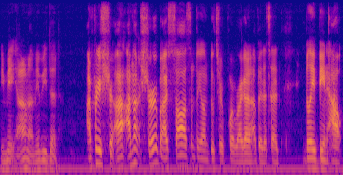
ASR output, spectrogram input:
He may. I don't know. Maybe he did. I'm pretty sure. I, I'm not sure, but I saw something on Boots Report where I got an update that said Billy being out.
